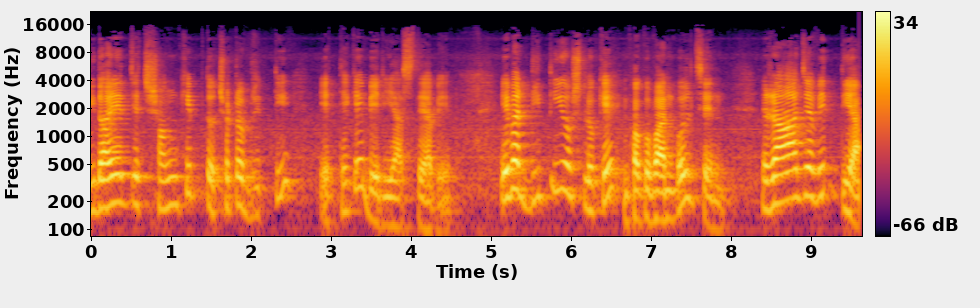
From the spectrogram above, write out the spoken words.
হৃদয়ের যে সংক্ষিপ্ত ছোট বৃত্তি, এর থেকে বেরিয়ে আসতে হবে। এবার দ্বিতীয় শ্লোকে ভগবান বলছেন, রাজবিদ্যা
